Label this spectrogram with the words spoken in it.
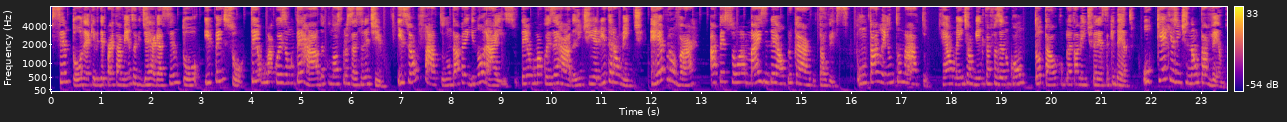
sentou, né? Aquele departamento ali de RH sentou e pensou: tem alguma coisa muito errada com o nosso processo seletivo. Isso é um fato, não dá para ignorar isso. Tem alguma coisa errada. A gente ia literalmente reprovar a pessoa mais ideal para o cargo, talvez. Um talento nato. Realmente alguém que está fazendo com total, completamente diferença aqui dentro. O que que a gente não está vendo?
